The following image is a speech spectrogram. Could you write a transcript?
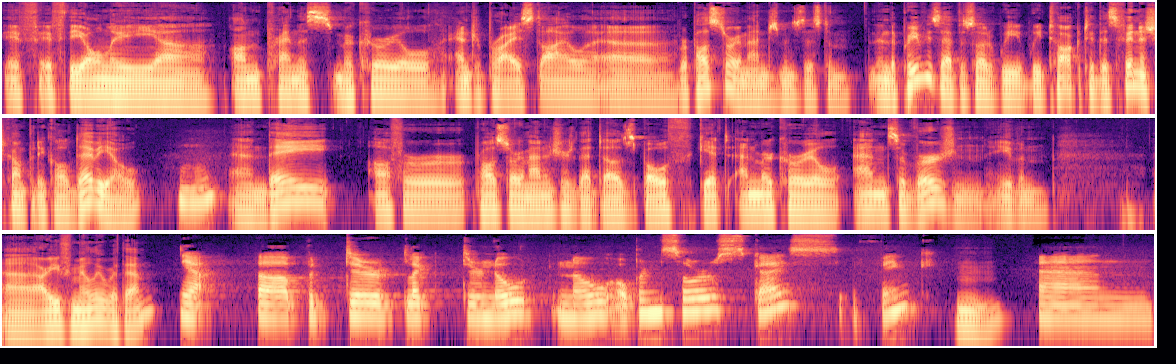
if, if the only, uh, on-premise Mercurial enterprise style, uh, repository management system. In the previous episode, we, we talked to this Finnish company called Deveo mm-hmm. and they offer repository manager that does both Git and Mercurial and Subversion even. Uh, are you familiar with them? Yeah, uh, but they're like they're no no open source guys, I think. Mm. And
